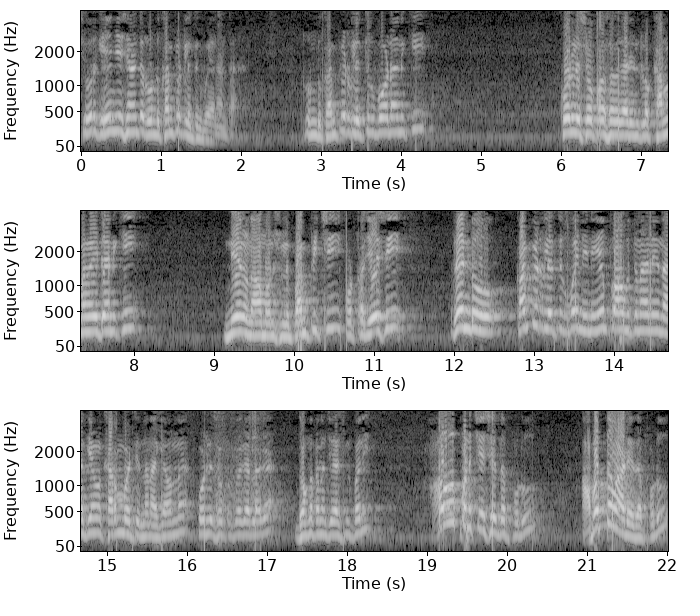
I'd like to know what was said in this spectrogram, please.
చివరికి ఏం చేశానంటే రెండు కంప్యూటర్లు ఎత్తుకుపోయానంట. రెండు కంప్యూటర్లు ఎత్తుకుపోవడానికి కోడెల శివప్రసాద్ గారి ఇంట్లో కన్నం వేయడానికి నేను నా మనుషుల్ని పంపించి కుట్ర చేసి రెండు కంప్యూటర్లు ఎత్తుకుపోయి నేను ఏం పాగుతున్నాను నాకేమో కర్మ పట్టిందా? నాకేమన్నా కోడెల శివప్రసాద్ గారి లాగా దొంగతనం చేయాల్సిన పని? ఆరోపణ చేసేటప్పుడు అబద్ధం ఆడేటప్పుడు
